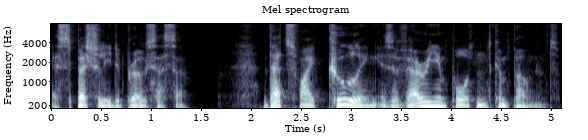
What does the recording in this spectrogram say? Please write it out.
especially the processor. That's why cooling is a very important component.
